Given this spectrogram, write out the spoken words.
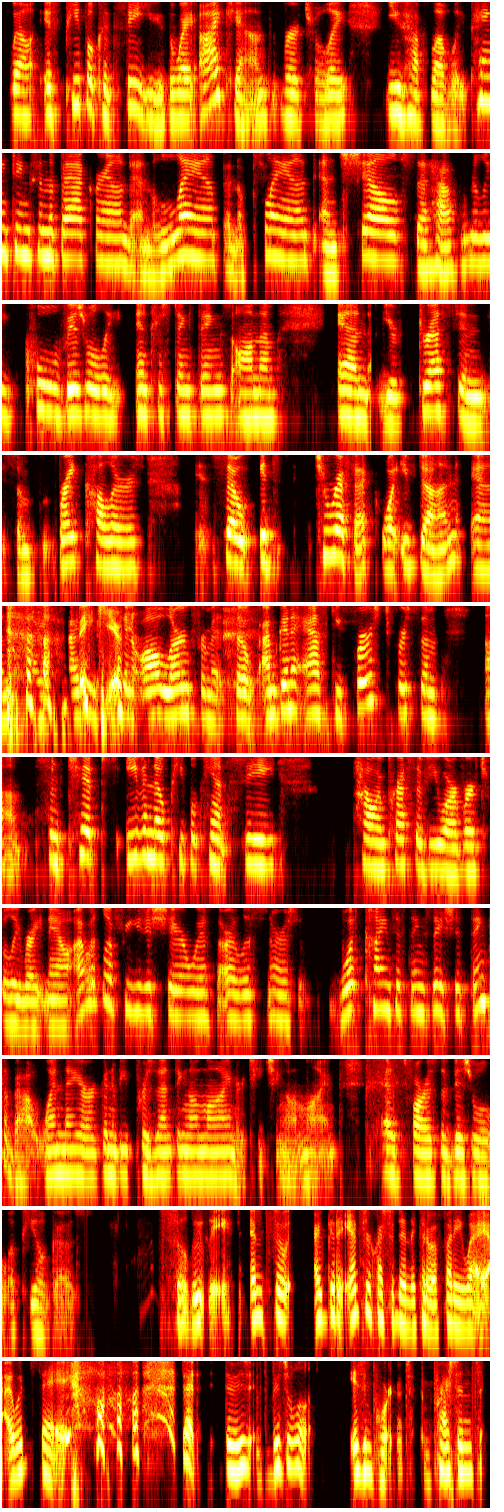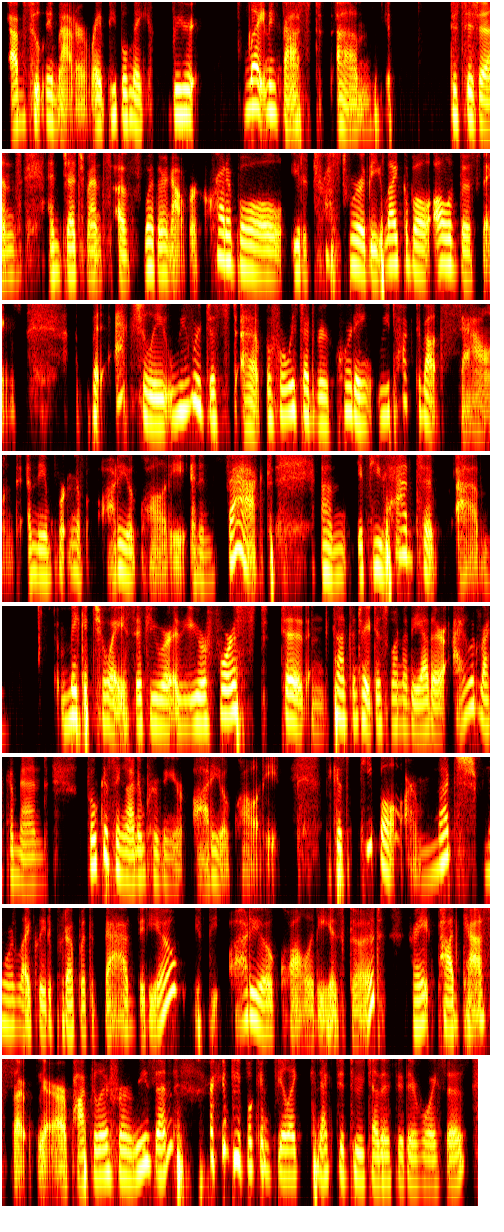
Well, if people could see you the way I can virtually, you have lovely paintings in the background and a lamp and a plant and shelves that have really cool, visually interesting things on them. And you're dressed in some bright colors. So it's terrific what you've done. And I, I think you. we can all learn from it. So I'm going to ask you first for some um, some tips, even though people can't see how impressive you are virtually right now. I would love for you to share with our listeners what kinds of things they should think about when they are going to be presenting online or teaching online as far as the visual appeal goes. Absolutely. And so I'm going to answer your question in a kind of a funny way. I would say that the visual is important. Impressions absolutely matter, right? People make very lightning fast um, decisions and judgments of whether or not we're credible, you know, trustworthy, likable, all of those things. But actually, we were just, uh, before we started recording, we talked about sound and the importance of audio quality. And in fact, um, if you had to um, make a choice if you were you were forced to concentrate just one or the other i would recommend focusing on improving your audio quality because people are much more likely to put up with a bad video if the audio quality is good right? Podcasts are, are popular for a reason right? People can feel like connected to each other through their voices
